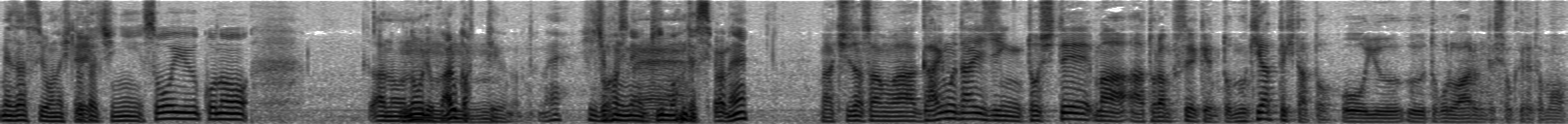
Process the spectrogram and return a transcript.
目指すような人たちに、そういうこのあの能力があるかっていうのとね、非常にねね疑問ですよね。まあ、岸田さんは外務大臣として、まあ、トランプ政権と向き合ってきたというところはあるんでしょうけれども、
